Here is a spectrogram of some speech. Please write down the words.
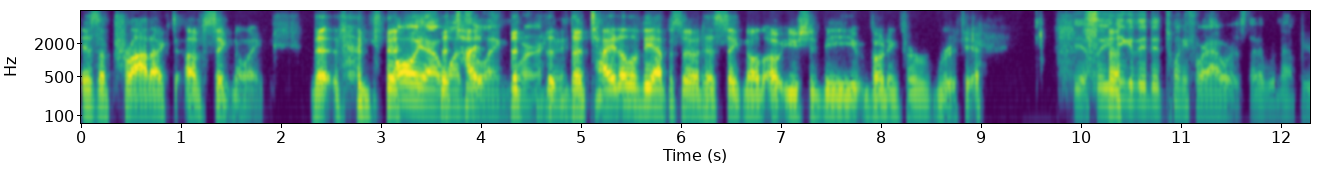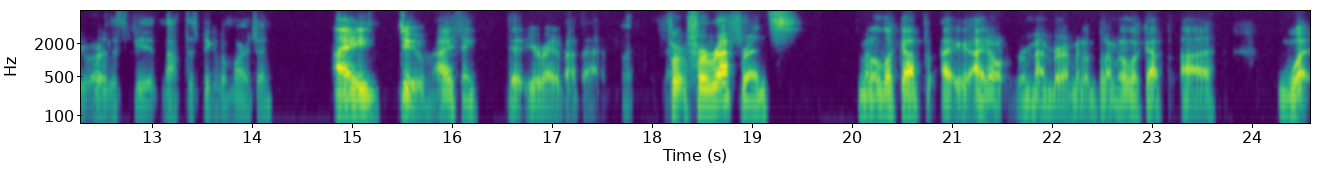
is a product of signaling. The the, Oh yeah, the, once ti- the, the, the title of the episode has signaled, oh, you should be voting for Ruth here. Yeah. So you think if they did 24 hours, that it would not be, or at least be not this big of a margin? I do. I think that you're right about that. For for reference, I'm gonna look up. I I don't remember. I'm gonna but I'm gonna look up uh what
